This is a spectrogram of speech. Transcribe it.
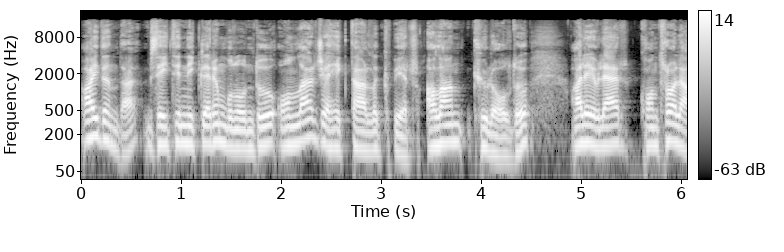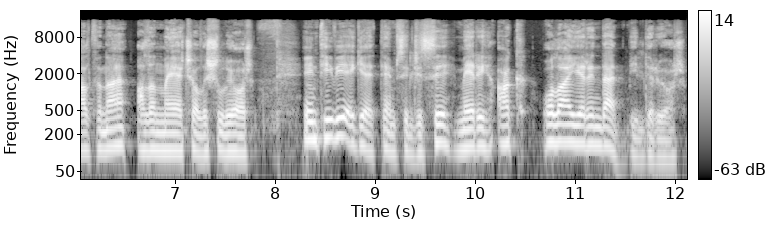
Aydın'da zeytinliklerin bulunduğu onlarca hektarlık bir alan kül oldu. Alevler kontrol altına alınmaya çalışılıyor. NTV Ege temsilcisi Merih Ak olay yerinden bildiriyor.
